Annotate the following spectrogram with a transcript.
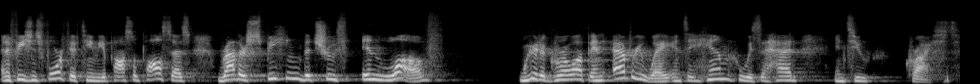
And Ephesians 4.15, the Apostle Paul says, rather speaking the truth in love, we are to grow up in every way into him who is the head, into Christ.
